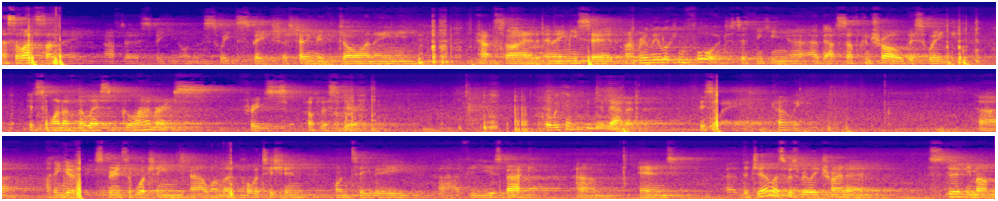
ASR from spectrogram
Uh, so last Sunday, after speaking on the sweet speech, I was chatting with Joel and Amy outside, and Amy said, I'm really looking forward to thinking uh, about self control this week. It's one of the less glamorous fruits of the Spirit. But we can think about it this way, can't we? Uh, I think of the experience of watching a well known politician on TV uh, a few years back, um, and uh, the journalist was really trying to stir him up.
